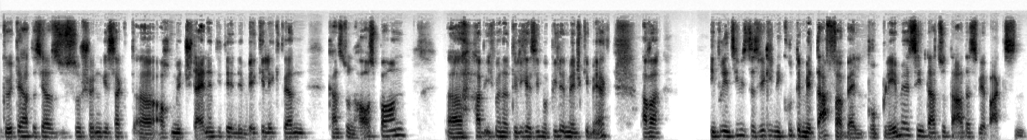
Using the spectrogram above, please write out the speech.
Goethe hat das ja so schön gesagt, äh, auch mit Steinen, die dir in den Weg gelegt werden, kannst du ein Haus bauen. Äh, Habe ich mir natürlich als Immobilienmensch gemerkt. Aber im Prinzip ist das wirklich eine gute Metapher, weil Probleme sind dazu da, dass wir wachsen.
